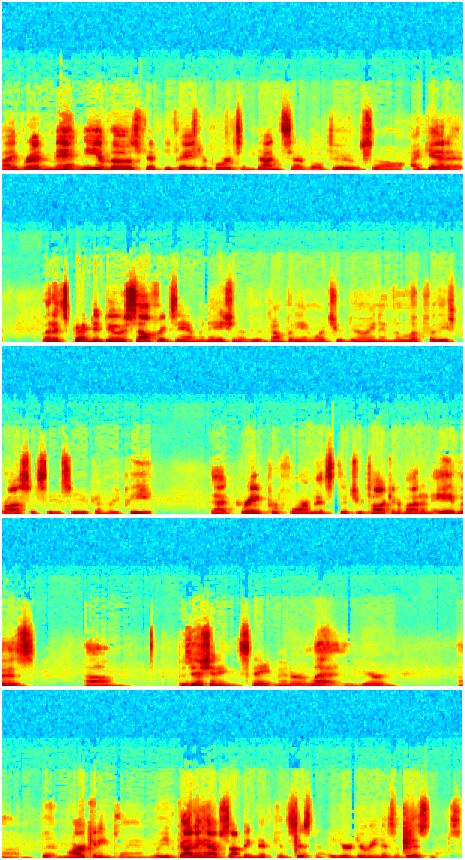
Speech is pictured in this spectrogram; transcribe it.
I've read many of those 50 page reports and done several too, so I get it. But it's good to do a self examination of your company and what you're doing and then look for these processes so you can repeat that great performance that you're talking about in Ava's um, positioning statement or let your uh, marketing plan. Well, you've got to have something that consistently you're doing as a business.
